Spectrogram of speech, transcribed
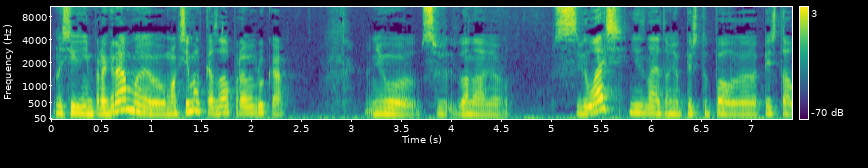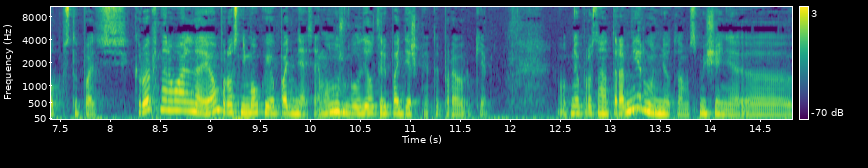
на середине программы у Максима отказала правая рука. У него она свелась, не знаю, там у него переступал, перестала поступать кровь нормально, и он просто не мог ее поднять. А ему нужно было делать три поддержки на этой правой руке. Вот у него просто она травмирована, у него там смещение э,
